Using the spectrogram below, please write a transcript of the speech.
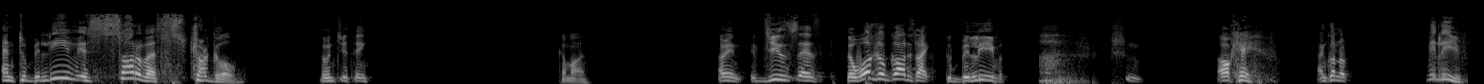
And to believe is sort of a struggle, don't you think? Come on. I mean, if Jesus says the work of God is like to believe. Okay, I'm going to believe.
